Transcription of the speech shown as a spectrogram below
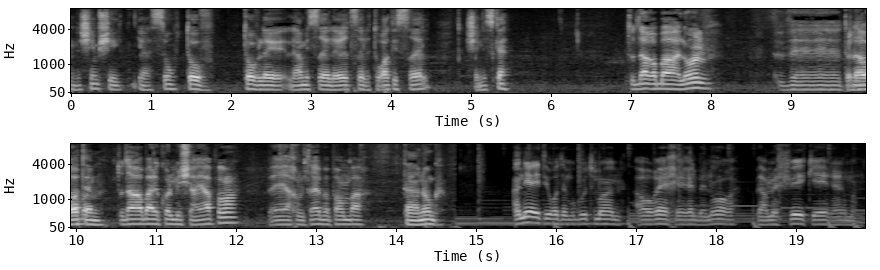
אנשים שיעשו טוב, טוב לעם ישראל, לארץ ישראל, לתורת ישראל, שנזכה. תודה רבה, אלון. ותודה רותם. תודה רבה לכל מי שהיה פה, ואנחנו נתראה בפעם הבאה. תענוג. אני הייתי רותם גוטמן, העורך אראל בן אור, והמפיק יאיר הרמן.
